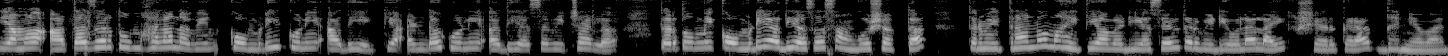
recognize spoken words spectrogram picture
यामुळे आता जर तुम्हाला नवीन कोंबडी कुणी आधी किंवा अंड कुणी आधी असं विचारलं तर तुम्ही कोंबडी आधी असं सांगू शकता. तर मित्रांनो माहिती आवडली असेल तर व्हिडिओला लाईक शेअर करा. धन्यवाद.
